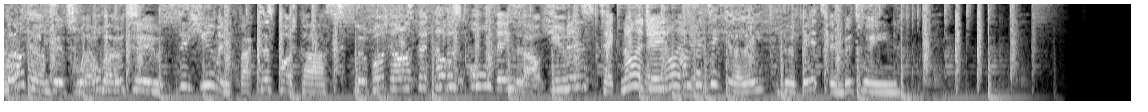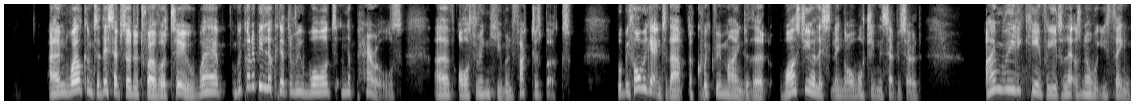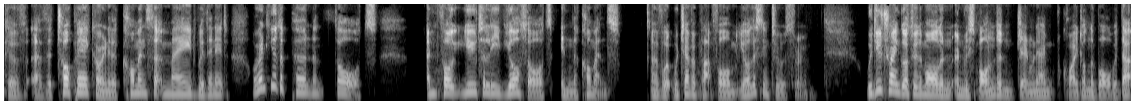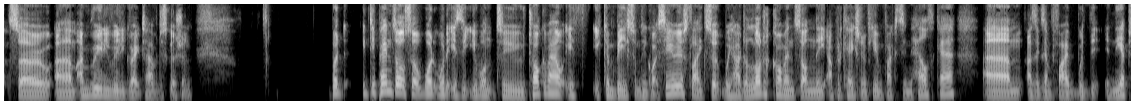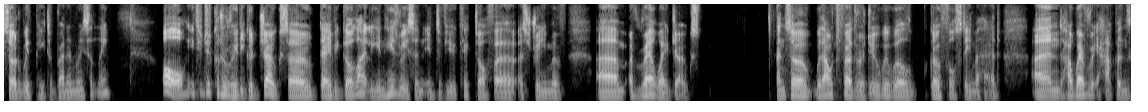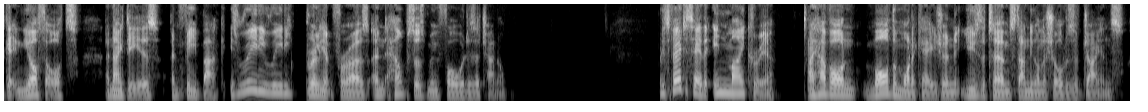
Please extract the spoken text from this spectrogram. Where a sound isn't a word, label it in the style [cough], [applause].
Welcome to 1202, the Human Factors Podcast, the podcast that covers all things about humans, technology, technology. and particularly the bit in between. And welcome to this episode of 1202, where we're going to be looking at the rewards and the perils of authoring human factors books. But before we get into that, a quick reminder that whilst you're listening or watching this episode, I'm really keen for you to let us know what you think of, of the topic or any of the comments that are made within it or any other pertinent thoughts. And for you to leave your thoughts in the comments of whichever platform you're listening to us through. We do try and go through them all and, and respond, and generally I'm quite on the ball with that. So um, I'm really, really great to have a discussion but it depends also what, what it is that you want to talk about. If it can be something quite serious, like so, we had a lot of comments on the application of human factors in healthcare, um, as exemplified with the, in the episode with Peter Brennan recently. Or if you just got a really good joke, so David Golightly in his recent interview kicked off a, a stream of um, of railway jokes. And so, without further ado, we will go full steam ahead. And however it happens, getting your thoughts and ideas and feedback is really, really brilliant for us and helps us move forward as a channel. But it's fair to say that in my career, I have on more than one occasion used the term standing on the shoulders of giants.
